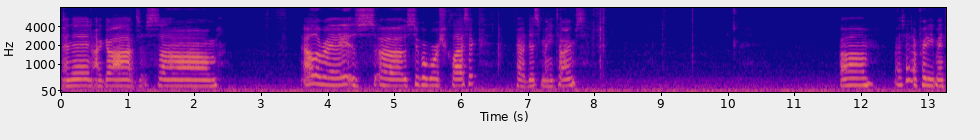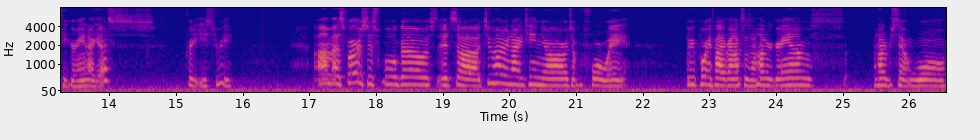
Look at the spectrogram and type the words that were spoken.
And then I got some Ella Rae uh, Super Wash Classic. Had this many times. Um, I had a pretty minty green, I guess. Pretty Eastery. Um, as far as this wool goes, it's uh 219 yards of a four weight, 3.5 ounces, 100 grams, 100% wool.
